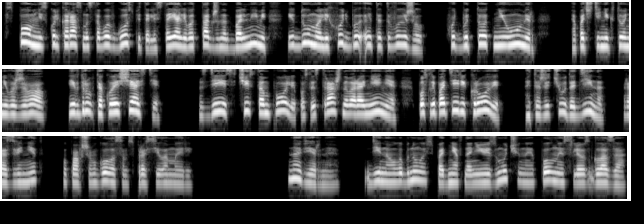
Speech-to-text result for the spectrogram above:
вспомни, сколько раз мы с тобой в госпитале стояли вот так же над больными и думали, хоть бы этот выжил, хоть бы тот не умер, а почти никто не выживал. И вдруг такое счастье. Здесь, в чистом поле, после страшного ранения, после потери крови. Это же чудо, Дина, разве нет? Упавшим голосом спросила Мэри. Наверное. Дина улыбнулась, подняв на нее измученные, полные слез глаза.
